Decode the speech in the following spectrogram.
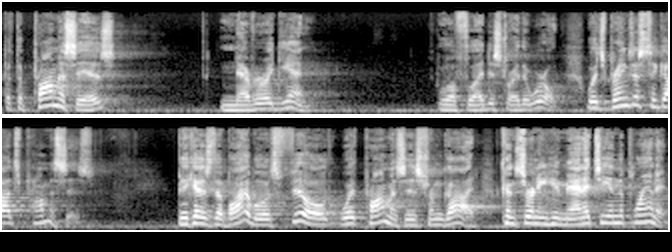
But the promise is never again will a flood destroy the world. Which brings us to God's promises. Because the Bible is filled with promises from God concerning humanity and the planet.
